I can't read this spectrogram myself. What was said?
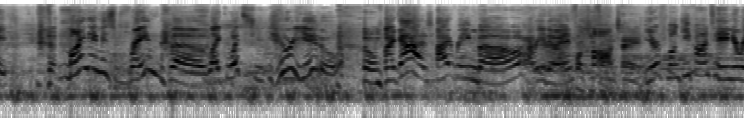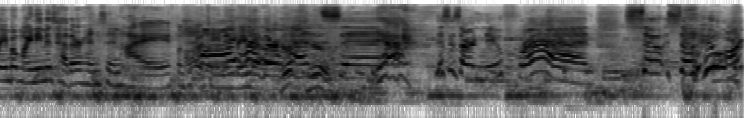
Hi. My name is Rainbow. Like, what's who are you? Oh my gosh. Hi, Rainbow. How are you doing? I'm Funky Fontane. You're Funky Fontane. You're Rainbow. My name is Heather Henson. Hi, Funky Fontane Hi, and Rainbow. Heather You're cute. Henson. Yeah. This is our new friend. So, so who are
